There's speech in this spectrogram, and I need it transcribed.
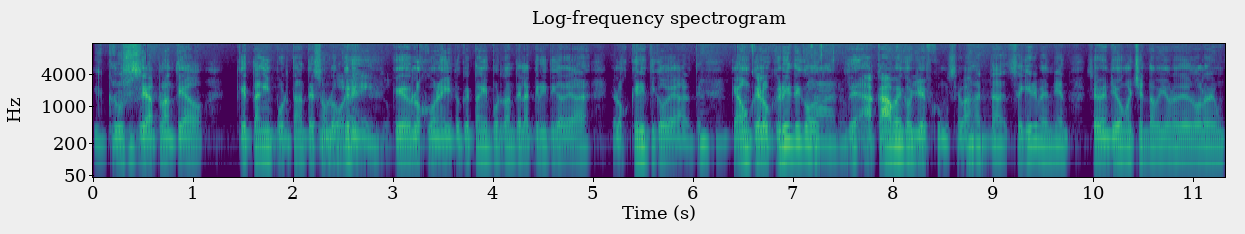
Incluso se ha planteado qué tan importantes son los, que los conejitos, qué tan importante es la crítica de los críticos de arte. Que aunque los críticos Claro. de- acaben con Jeff Kuhn, se van a estar- seguir vendiendo. Se vendió en 80 millones de dólares un,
